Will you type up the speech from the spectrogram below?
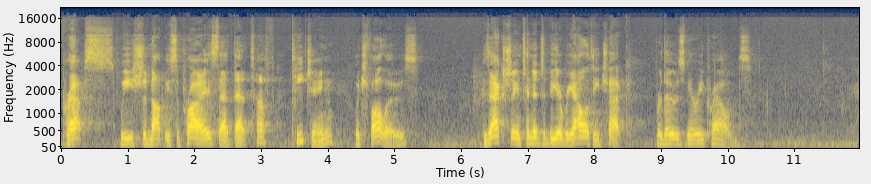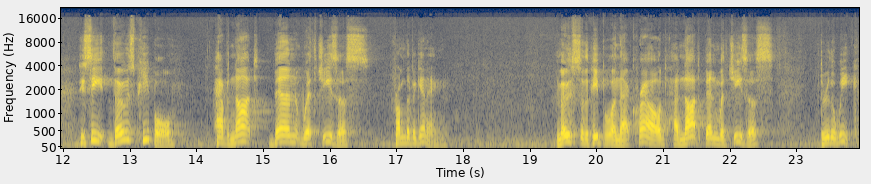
Perhaps we should not be surprised that that tough teaching which follows is actually intended to be a reality check for those very crowds. You see, those people have not been with Jesus from the beginning. Most of the people in that crowd had not been with Jesus through the week.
